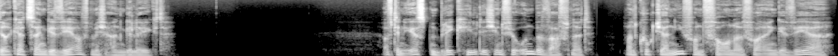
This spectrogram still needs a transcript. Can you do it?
Dirk hat sein Gewehr auf mich angelegt. Auf den ersten Blick hielt ich ihn für unbewaffnet. Man guckt ja nie von vorne vor ein Gewehr.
